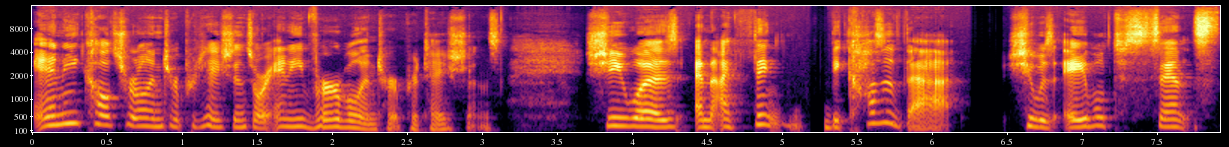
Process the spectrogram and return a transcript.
any cultural interpretations or any verbal interpretations. She was, and I think because of that, she was able to sense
